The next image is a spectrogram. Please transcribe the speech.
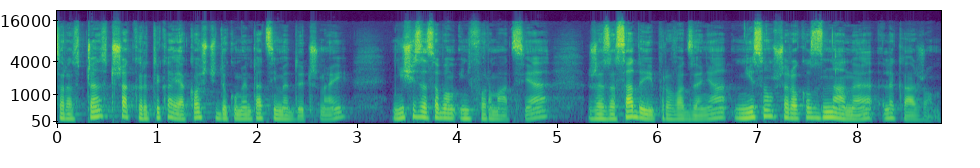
Coraz częstsza krytyka jakości dokumentacji medycznej niesie za sobą informację, że zasady jej prowadzenia nie są szeroko znane lekarzom.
